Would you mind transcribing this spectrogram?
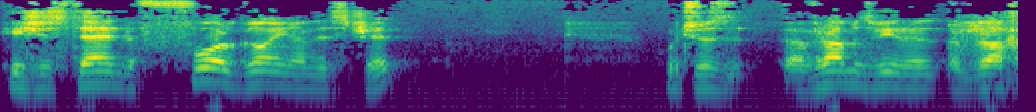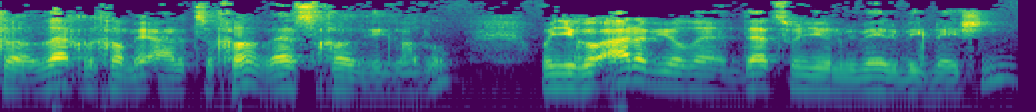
he should stand before going on this trip, which was Avram Zvina bracha lech lecha me'aretzecha v'esecha v'yigadol. When you go out of your land, that's when you're going to be made a big nation.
